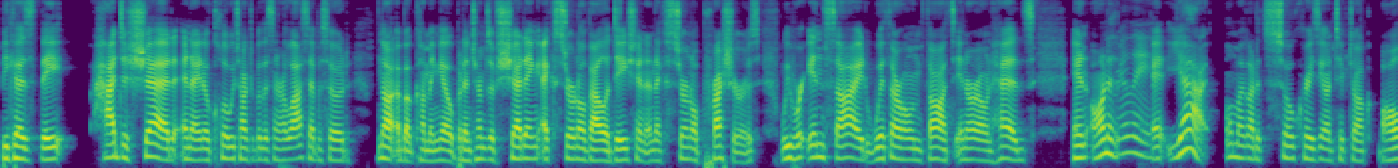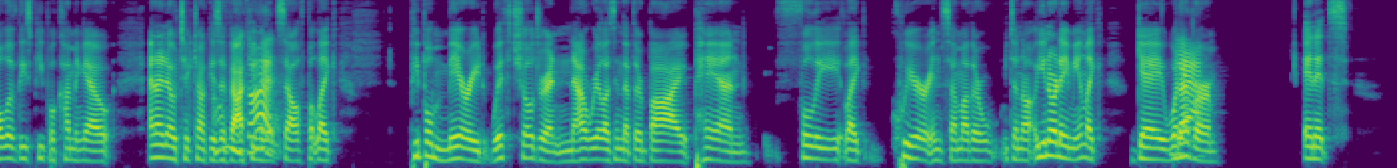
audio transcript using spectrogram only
because they had to shed. And I know Chloe talked about this in her last episode, not about coming out, but in terms of shedding external validation and external pressures. We were inside with our own thoughts in our own heads. And honestly, really. uh, yeah. Oh my God, it's so crazy on TikTok. All of these people coming out. And I know TikTok is Oh a vacuum in itself, but like people married with children now realizing that they're bi, pan, fully like queer in some other, you know what I mean? Like gay, whatever. And it's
